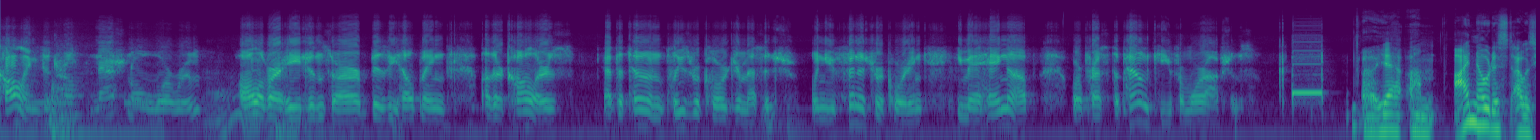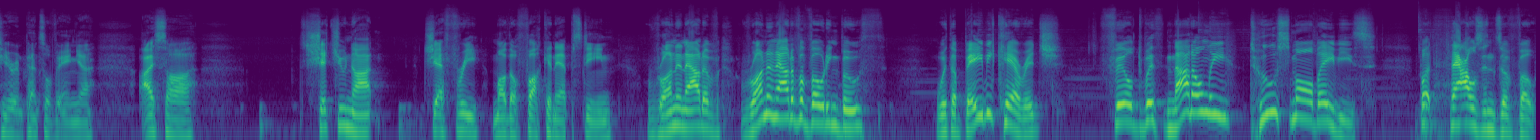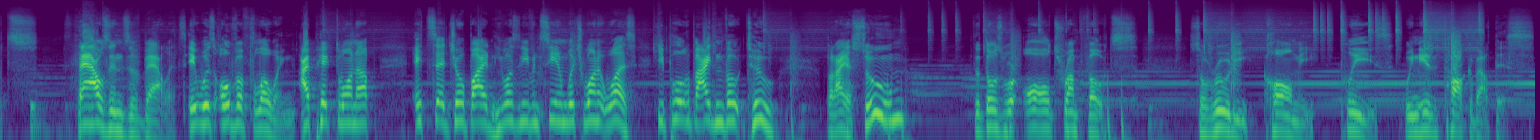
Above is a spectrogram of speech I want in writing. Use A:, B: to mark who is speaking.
A: calling the Trump National War Room. All of our agents are busy helping other callers. At the tone, please record your message. When you've finished recording, you may hang up or press the pound key for more options.
B: Uh, yeah, um, I noticed I was here in Pennsylvania. I saw, shit you not, Jeffrey motherfucking Epstein running out of running out of a voting booth with a baby carriage filled with not only two small babies, but thousands of votes, thousands of ballots. It was overflowing. I picked one up. It said Joe Biden. He wasn't even seeing which one it was. He pulled a Biden vote too. But I assume that those were all Trump votes. So, Rudy, call me, please. We need to talk about this.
